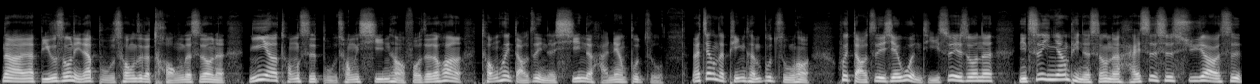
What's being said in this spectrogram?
那比如说你在补充这个铜的时候呢，你也要同时补充锌哈，否则的话，铜会导致你的锌的含量不足。那这样的平衡不足哈，会导致一些问题。所以说呢，你吃营养品的时候呢，还是是需要是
